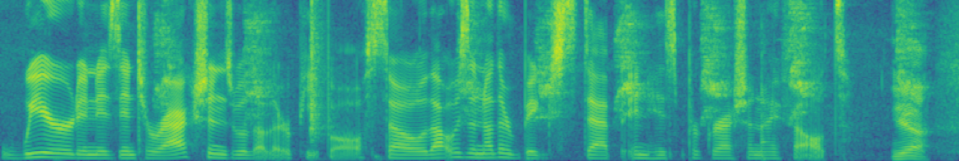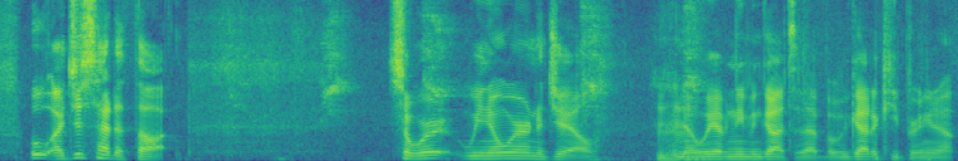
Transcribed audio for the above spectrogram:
weird in his interactions with other people. So that was another big step in his progression, I felt. Yeah. Oh, I just had a thought. So we're we know we're in a jail. You know we haven't even got to that, but we got to keep bringing it up.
